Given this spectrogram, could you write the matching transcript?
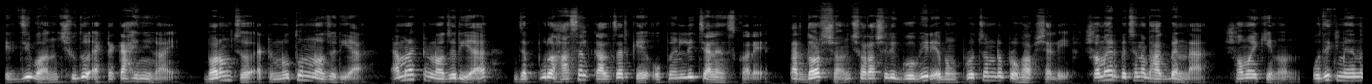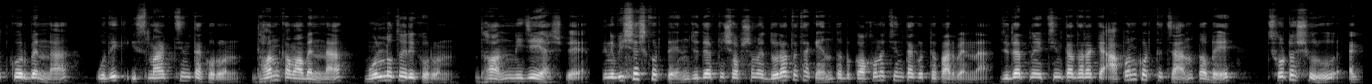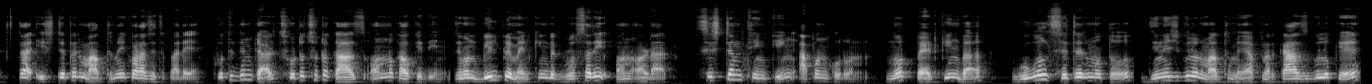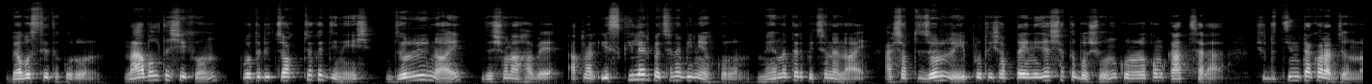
এর জীবন শুধু একটা কাহিনী নয়, বরঞ্চ একটা নতুন নজরিয়া। এমন একটা নজরিয়া যা পুরো হাসেল কালচারকে ওপেনলি চ্যালেঞ্জ করে। তার দর্শন সরাসরি গভীর এবং প্রচণ্ড প্রভাবশালী। সময়ের পেছনে ভাগবেন না, সময় কিনুন। অধিক মেহনত করবেন না, অধিক স্মার্ট চিন্তা করুন। ধন কামাবেন না, মূল্য তৈরি করুন। ধন নিজেই আসবে। তিনি বিশ্বাস করতেন, যদি আপনি সবসময় দৌড়াতে থাকেন, তবে কখনো চিন্তা করতে পারবেন না। যদি আপনি চিন্তাধারাকে আপন করতে চান, তবে ছোট শুরু একটা স্টেপের মাধ্যমেই করা যেতে পারে। প্রতিদিনকার ছোট ছোট কাজ অন্য কাউকে দিন, যেমন বিল পেমেন্ট কিংবা grocery on order system thinking আপন করুন। নোটপ্যাড কিংবা গুগল সেটের মতো জিনিসগুলোর মাধ্যমে আপনার কাজগুলোকে ব্যবস্থিত করুন। না বলতে শিখুন, প্রতিটি চকচকে জিনিস জরুরি নয় যে শোনা হবে। আপনার স্কিলের পেছনে বিনিয়োগ করুন, মেহনতের পিছনে নয়। আর সবচেয়ে জরুরি, প্রতি সপ্তাহে নিজের সাথে বসুন কোনো রকম কাজ ছাড়া, শুধু চিন্তা করার জন্য।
